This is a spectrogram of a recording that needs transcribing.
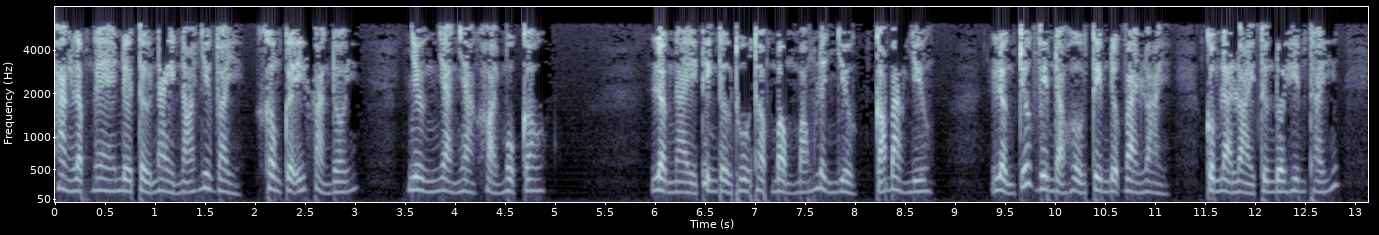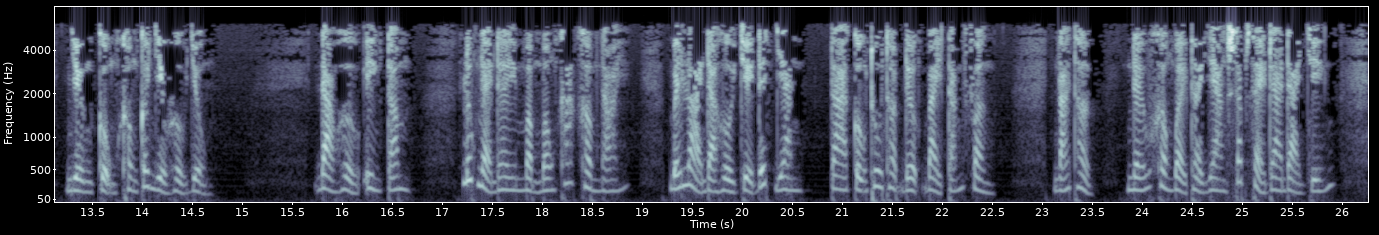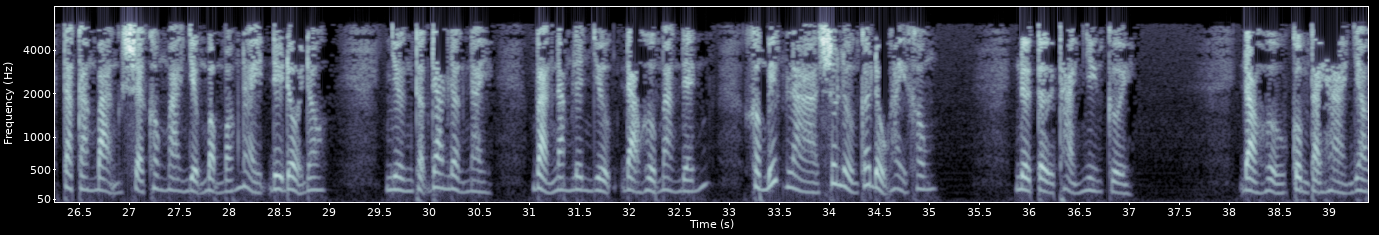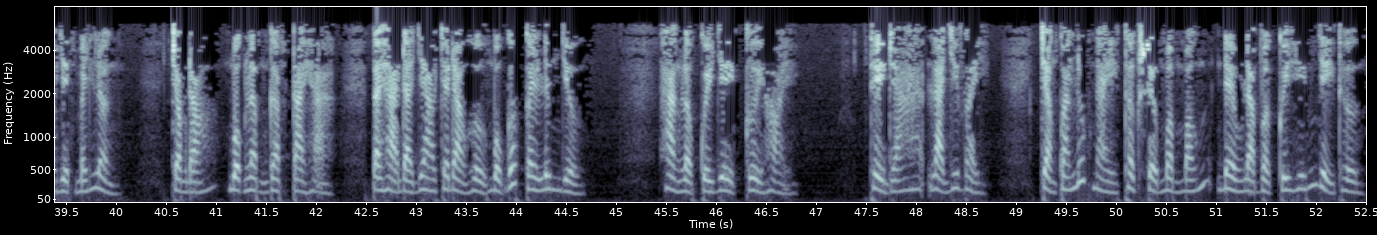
Hàng Lập nghe nữ tử này nói như vậy, không kỹ phản đối, nhưng nhàn nhạt hỏi một câu. Lần này tiên tử thu thập mỏng móng linh dược có bao nhiêu? Lần trước viêm đạo hữu tìm được vài loại, cũng là loại tương đối hiếm thấy, nhưng cũng không có nhiều hữu dụng. Đạo hữu yên tâm, lúc này đây mầm mông khác không nói, mấy loại đạo hữu chỉ đích danh, ta cũng thu thập được bảy tám phần. Nói thật, nếu không bởi thời gian sắp xảy ra đại chiến, ta căn bản sẽ không mang những mầm móng này đi đổi đâu. Nhưng thật ra lần này, vạn năm linh dược đạo hữu mang đến, không biết là số lượng có đủ hay không? Nữ tử thản nhiên cười. Đạo hữu cùng tài hạ giao dịch mấy lần. Trong đó, một lần gặp tài hạ, tài hạ đã giao cho đạo hữu một gốc cây linh dược. Hàng lộc quỷ dị cười hỏi. Thì ra là như vậy. Chẳng qua lúc này thật sự mầm mống đều là vật quý hiếm dị thường.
